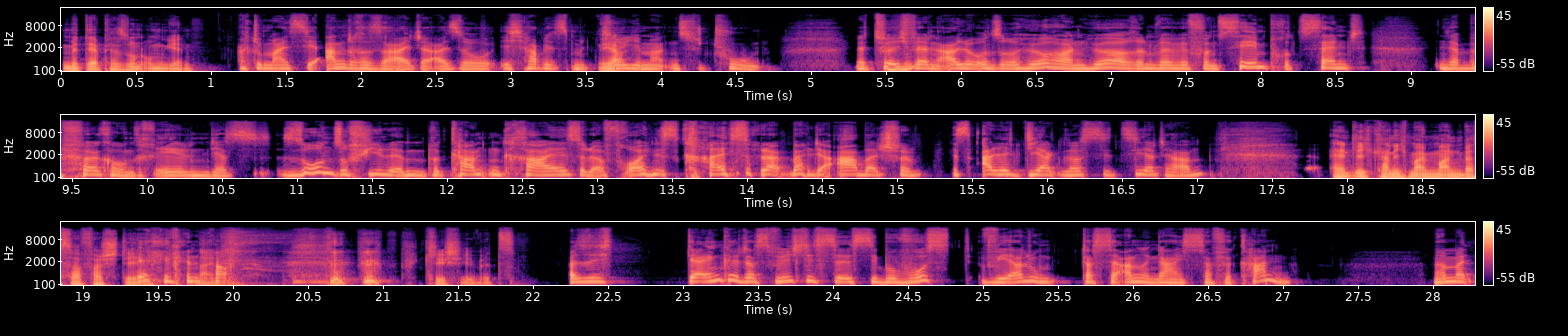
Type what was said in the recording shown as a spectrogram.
mit der Person umgehen? Ach, du meinst die andere Seite. Also ich habe jetzt mit ja. so jemandem zu tun. Natürlich mhm. werden alle unsere Hörer und Hörerinnen, wenn wir von 10 Prozent in der Bevölkerung reden, jetzt so und so viele im Bekanntenkreis oder Freundeskreis oder bei der Arbeit schon jetzt alle diagnostiziert haben. Endlich kann ich meinen Mann besser verstehen. genau. Klischeewitz. Also ich denke, das Wichtigste ist die Bewusstwerdung, dass der andere gar nichts dafür kann. Man,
